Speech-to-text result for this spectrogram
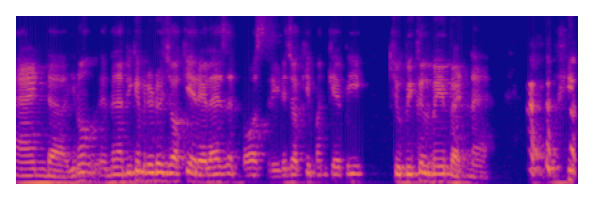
And uh, you know, when I became a radio jockey, I realized that boss, radio jockey ban ke bhi cubicle mein baithna hai.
